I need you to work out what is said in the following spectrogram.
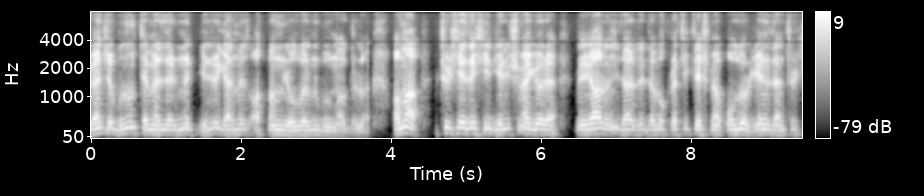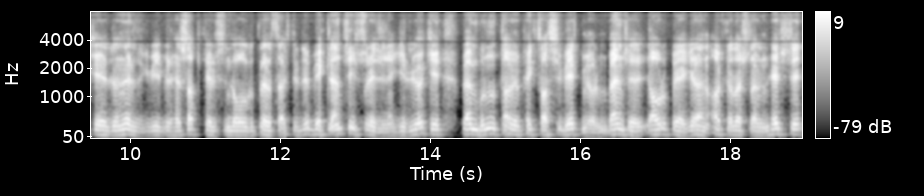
bence bunun temellerini gelir gelmez atmanın yollarını bulmalıdırlar. Ama Türkiye'deki gelişime göre ve yarın ileride demokratikleşme olur, yeniden Türkiye'ye döneriz gibi bir hesap içerisinde oldukları takdirde beklenti sürecine giriliyor ki ben bunu tabii pek tasvip etmiyorum. Bence Avrupa'ya gelen arkadaşların hepsi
